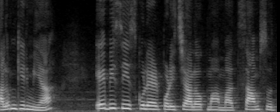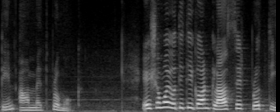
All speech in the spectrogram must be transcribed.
আলমগীর মিয়া এবিসি স্কুলের পরিচালক মোহাম্মদ শামসুদ্দিন আহমেদ প্রমুখ। এ সময় অতিথিগণ ক্লাসের প্রতি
